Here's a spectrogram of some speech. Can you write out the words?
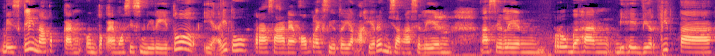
basically nangkep kan untuk emosi sendiri itu ya itu perasaan yang kompleks gitu yang akhirnya bisa ngasilin ngasilin perubahan behavior kita,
